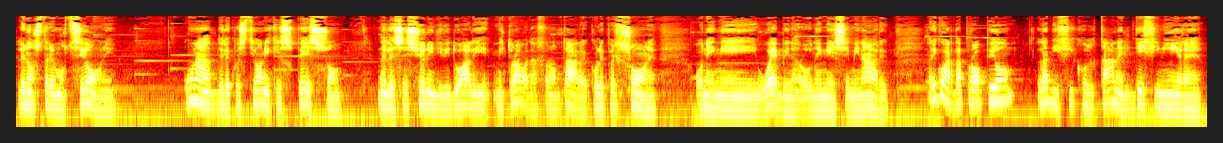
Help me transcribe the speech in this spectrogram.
le nostre emozioni. Una delle questioni che spesso nelle sessioni individuali mi trovo ad affrontare con le persone o nei miei webinar o nei miei seminari riguarda proprio la difficoltà nel definire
